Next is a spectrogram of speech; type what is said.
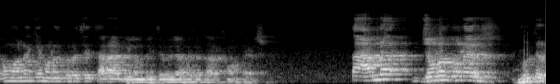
এবং অনেকে মনে করে যে তারা বিলম্বিত হলে হয়তো তারা ক্ষমতায় আসবে। তা আমরা জনগণের ভোটের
